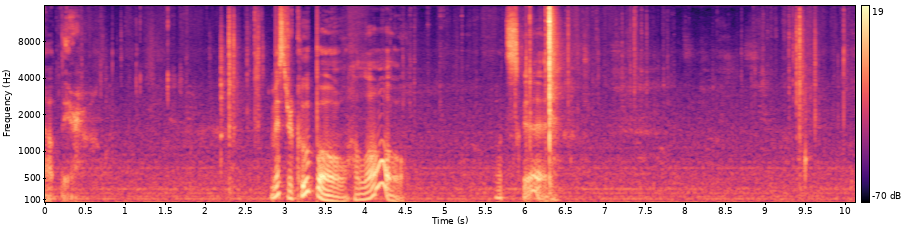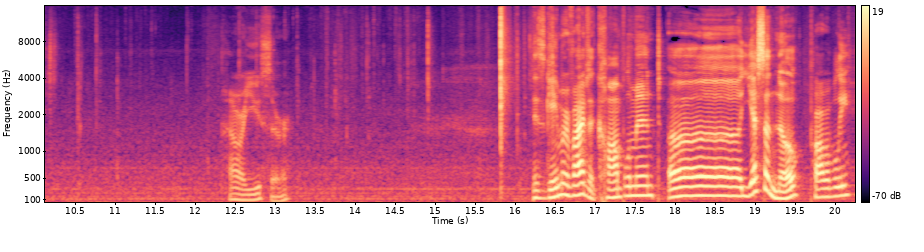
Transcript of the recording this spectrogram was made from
out there. Mr. Kupo, hello. What's good? How are you, sir? Is Gamer Vibes a compliment? Uh, yes and no, probably.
